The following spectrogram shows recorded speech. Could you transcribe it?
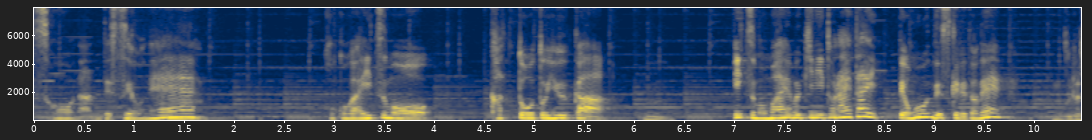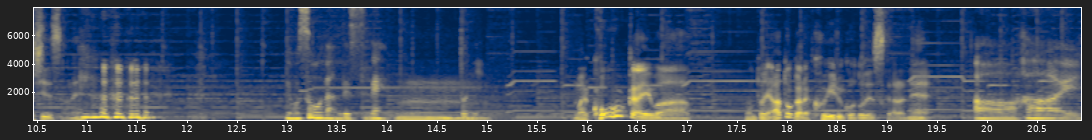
そうなんですよね、ここがいつも葛藤というかうんいつも前向きに捉えたいって思うんですけれどねうん難しいですよね。でもそうなんですね本当に。まあ後悔は本当に後から悔いることですからね。ああはい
